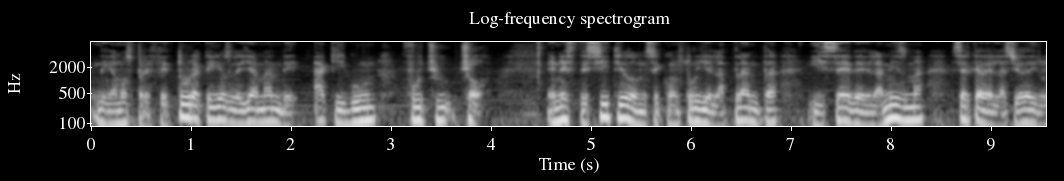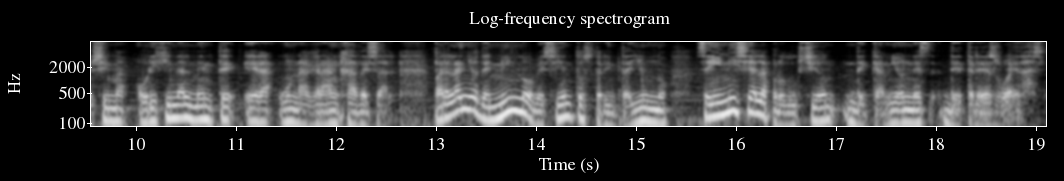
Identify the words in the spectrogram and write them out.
digamos, prefectura que ellos le llaman de Akigun Fuchu-cho en este sitio donde se construye la planta y sede de la misma, cerca de la ciudad de Hiroshima, originalmente era una granja de sal. Para el año de 1931 se inicia la producción de camiones de tres ruedas.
